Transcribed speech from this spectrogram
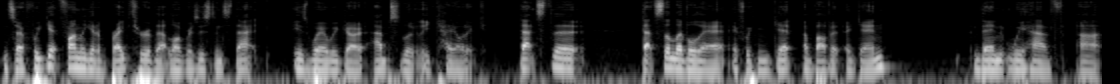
And so if we get finally get a breakthrough of that log resistance, that is where we go absolutely chaotic. That's the that's the level there. If we can get above it again, then we have a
